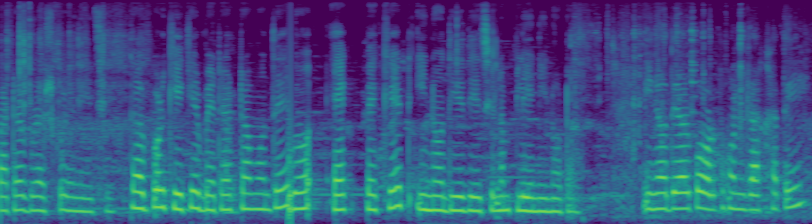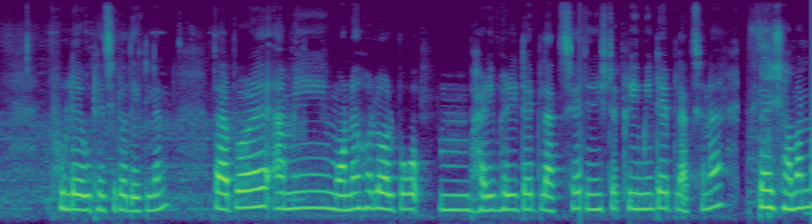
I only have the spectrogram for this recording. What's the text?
বাটার ব্রাশ করে নিয়েছি। তারপর কেকের ব্যাটারটার মধ্যে পুরো এক প্যাকেট ইনো দিয়ে দিয়েছিলাম প্লেন ইনোটা ইনো দেওয়ার পর অল্পক্ষণ রাখাতেই ফুলে উঠেছিল, দেখলেন। তারপরে আমি, মনে হলো অল্প ভারী ভারী টাইপ লাগছে, জিনিসটা ক্রিমি টাইপ লাগছে না। তাই সামান্য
